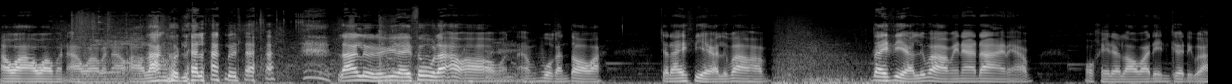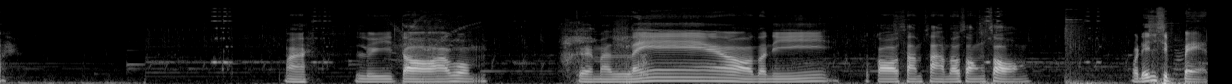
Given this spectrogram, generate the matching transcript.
เอาว่ะเอาว่ะมันเอาว่ะมันเอาเอาล้างหลุดแล้วล้างหลุดแล้วล้างหลุดไม่มีอะไรสู้แล้วเอาเอามันบวกกันต่อวะจะได้เสียกันหรือเปล่าครับ ได้เสียหรือเปล่าไม่น่าได้นะครับ โอเคเดี๋ยวรอวาเดนเกิดดีกว่า มาลุยต่อครับผม เกิดมาแล้วตอนนี้สกอร์สามสามต่อสองสอง วาเดนสิบแปด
